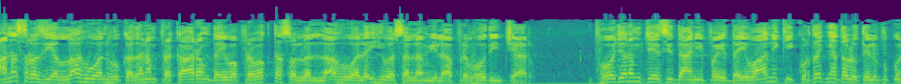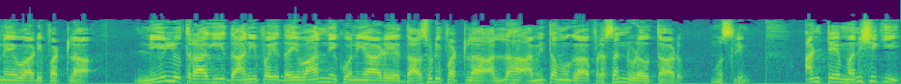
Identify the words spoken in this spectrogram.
అనస్ రజియల్లాహు అన్హు కథనం ప్రకారం దైవ ప్రవక్త సొల్లల్లాహు అలైహి వసల్లం ఇలా ప్రబోధించారు. భోజనం చేసి దానిపై దైవానికి కృతజ్ఞతలు తెలుపుకునేవాడి పట్ల నీళ్ళు త్రాగి దానిపై దైవాన్ని కొనియాడే దాసుడి పట్ల అల్లహ అమితముగా ప్రసన్నుడవుతాడు ముస్లిం. అంటే మనిషికి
